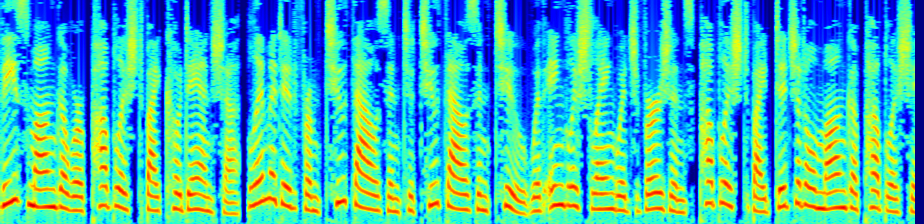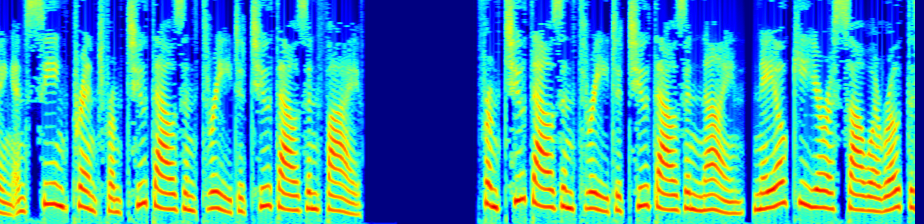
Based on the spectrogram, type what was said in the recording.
These manga were published by Kodansha, limited from 2000 to 2002 with English-language versions published by Digital Manga Publishing and Seeing Print from 2003 to 2005. From 2003 to 2009, Naoki Urasawa wrote the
